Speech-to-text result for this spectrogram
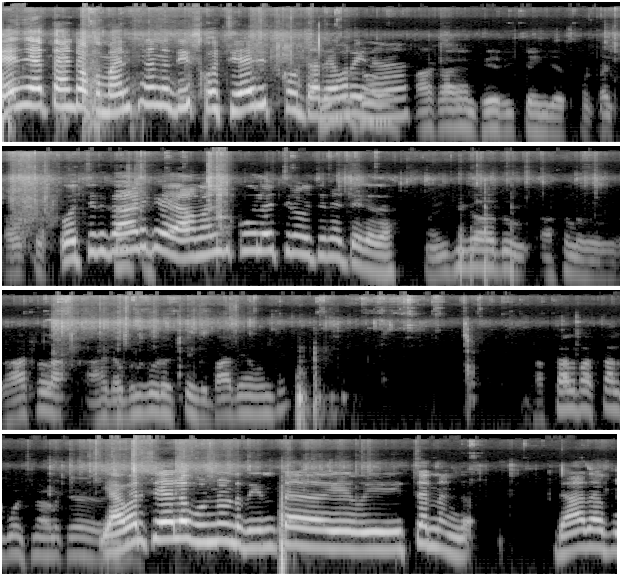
ఏం చేస్తా అంటే ఒక మనిషినన్నా తీసుకొచ్చి ఏరించుకుంటారు ఎవరైనా. వచ్చిన కాడికి ఆ మనిషి కూలి వచ్చిన వచ్చినట్టే కదా. మంచి కాదు అసలు రాట్ల ఆ డబ్బులు కూడా వచ్చింది బాధ ఏముంది? బస్తాలు బస్తాలకు వచ్చిన వాళ్ళకే ఎవరి చేలో ఉండుండదు ఇంత ఇచ్చన్నంగా. దాదాపు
